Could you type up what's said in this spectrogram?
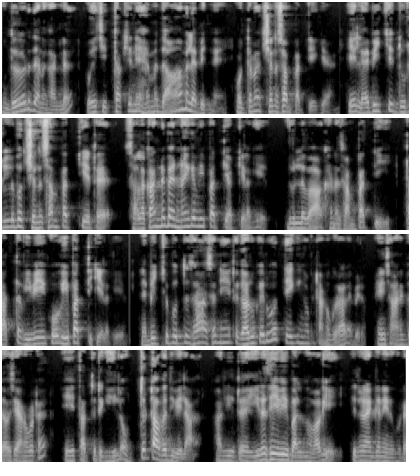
හොඳට දැනගන්න ওই චිත්තක්ෂණය හැමදාම ලැබෙන්නේ නැහැ. ඔය තමයි ක්ෂණ සම්පත්තිය කියන්නේ. ඒ ලැබිච්ච දුර්ලභ ක්ෂණ සම්පත්තියට සලකන්න බැන්න එක විපත්තියක් කියලා කියනවා. දුර්ලභාඛන සම්පත්තිය තත්ත විවේකෝ විපත්ති කියලා කියනවා. ලැබිච්ච බුද්ධ ශාසනයට ගරු කෙරුවොත් ඒකෙන් අපිට අනුග්‍රහ ලැබෙනවා. ඒ නිසා අනිත් දවසේ යනකොට ඒ தත්ත්වයට ගිහිල්ලා උත්තර අවදි වෙලා හරියට ඊරසේවී බලනවා වගේ ඉර නැගගෙන එනකොට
